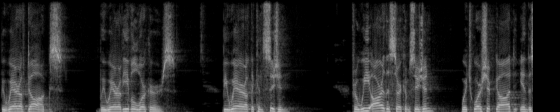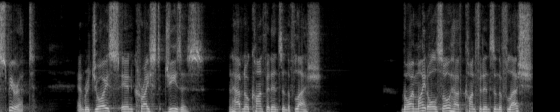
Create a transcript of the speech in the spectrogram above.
Beware of dogs, beware of evil workers, beware of the concision. For we are the circumcision, which worship God in the Spirit, and rejoice in Christ Jesus, and have no confidence in the flesh. Though I might also have confidence in the flesh,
